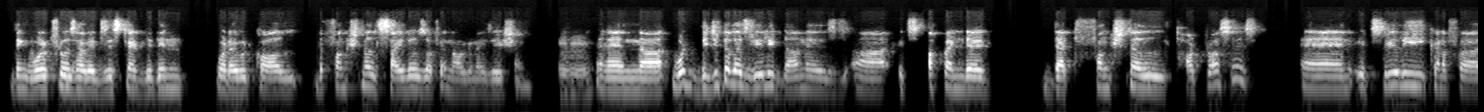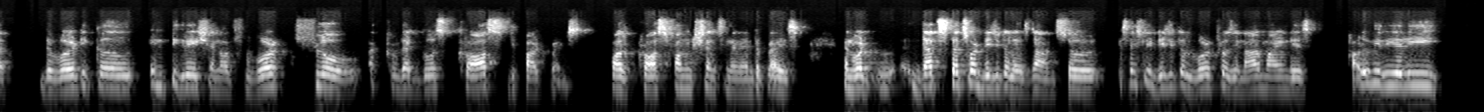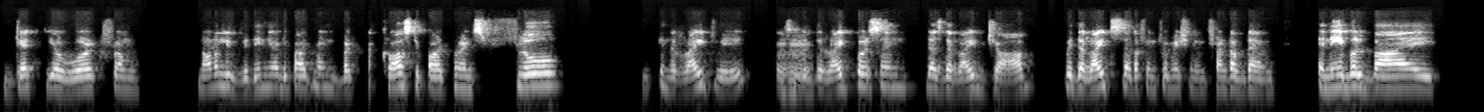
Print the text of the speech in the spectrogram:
I think workflows have existed within what I would call the functional silos of an organization. Mm-hmm. And uh, what digital has really done is uh, it's upended that functional thought process, and it's really kind of uh, the vertical integration of workflow that goes cross departments or cross functions in an enterprise. And what that's that's what digital has done. So essentially digital workflows in our mind is how do we really get your work from not only within your department but across departments flow in the right way? Mm-hmm. so that the right person does the right job with the right set of information in front of them enabled by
